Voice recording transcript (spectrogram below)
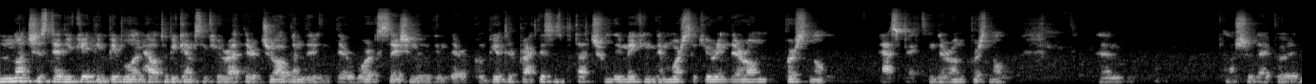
not just educating people on how to become secure at their job and in their workstation and in their computer practices, but actually making them more secure in their own personal aspects, in their own personal, um, how should I put it,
